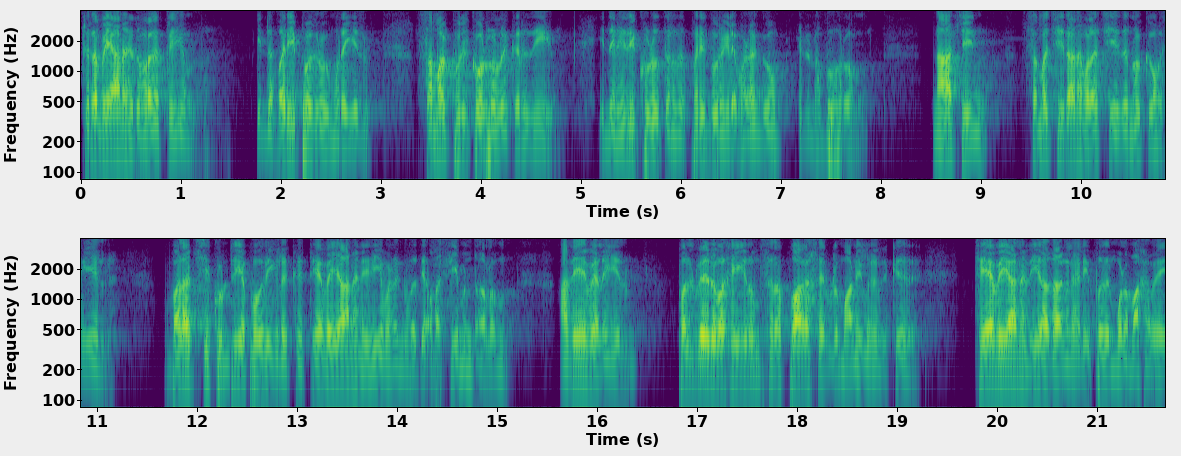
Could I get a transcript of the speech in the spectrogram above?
திறமையான நிர்வாகத்தையும் இந்த வரி பகிர்வு முறையில் சம குறிக்கோள்களை கருதி இந்த நிதிக்குழு தனது பரிந்துரைகளை வழங்கும் என்று நம்புகிறோம். நாட்டின் சமச்சீரான வளர்ச்சியை எதிர்நோக்கும் வகையில் வளர்ச்சி குன்றிய பகுதிகளுக்கு தேவையான நிதியை வழங்குவது அவசியம் என்றாலும் அதே வேளையில் பல்வேறு வகையிலும் சிறப்பாக செயல்படும் மாநிலங்களுக்கு தேவையான நிதி ஆதாரங்களை அளிப்பதன் மூலமாகவே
